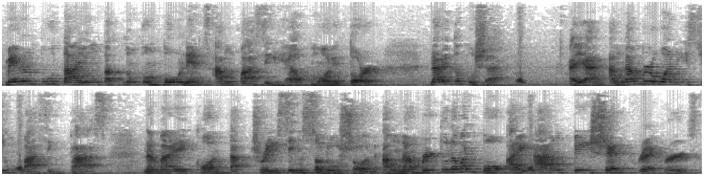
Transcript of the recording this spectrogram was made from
meron po tayong tatlong components ang Pasig Health Monitor. Narito po siya. Ayan, ang number one is yung Pasig Pass na may contact tracing solution. Ang number two naman po ay ang patient records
